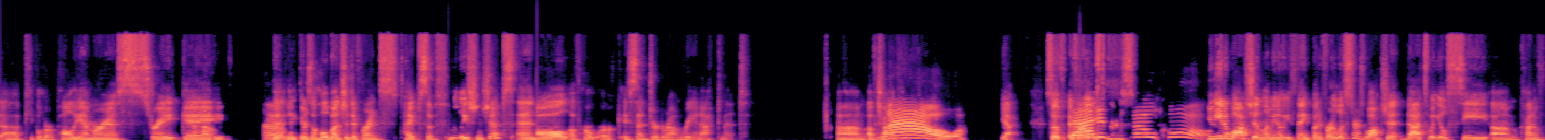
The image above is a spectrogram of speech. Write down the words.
uh, people who are polyamorous, straight, gay. Oh. Oh. like there's a whole bunch of different types of relationships, and all of her work is centered around reenactment um, of childhood. Wow. Yeah. So if, if that is so cool. You need to watch it and let me know what you think. But if our listeners watch it, that's what you'll see um, kind of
